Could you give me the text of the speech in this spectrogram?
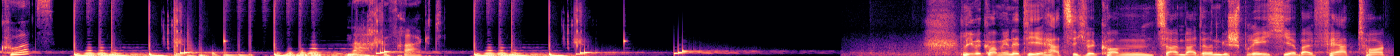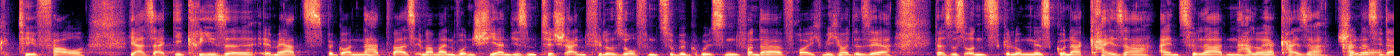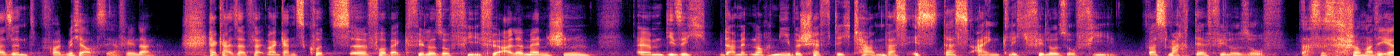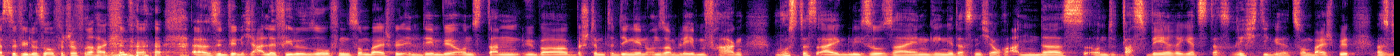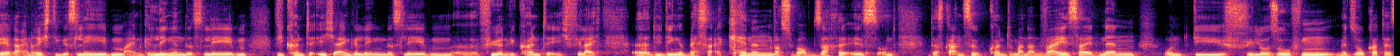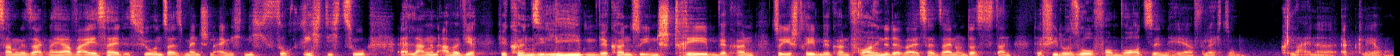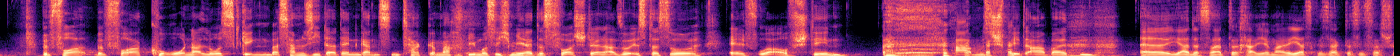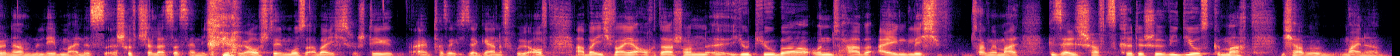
Kurz nachgefragt. Liebe Community, herzlich willkommen zu einem weiteren Gespräch hier bei Fair Talk TV. Ja, seit die Krise im März begonnen hat, war es immer mein Wunsch, hier an diesem Tisch einen Philosophen zu begrüßen. Von daher freue ich mich heute sehr, dass es uns gelungen ist, Gunnar Kaiser einzuladen. Hallo, Herr Kaiser. Schön, Hallo. dass Sie da sind. Freut mich auch sehr. Vielen Dank. Herr Kaiser, vielleicht mal ganz kurz äh, vorweg. Philosophie für alle Menschen, ähm, die sich damit noch nie beschäftigt haben. Was ist das eigentlich, Philosophie? Was macht der Philosoph? Das ist schon mal die erste philosophische Frage. Ne? äh, sind wir nicht alle Philosophen zum Beispiel, indem wir uns dann über bestimmte Dinge in unserem Leben fragen, muss das eigentlich so sein? Ginge das nicht auch anders? Und was wäre jetzt das Richtige? Zum Beispiel, was wäre ein richtiges Leben, ein gelingendes Leben? Wie könnte ich ein gelingendes Leben äh, führen? Wie könnte ich vielleicht äh, die Dinge besser erkennen, was überhaupt Sache ist? Und das Ganze könnte man dann Weisheit nennen. Und die Philosophen mit Sokrates haben gesagt, naja, Weisheit ist für uns als Menschen eigentlich nicht so richtig zu erlangen, aber wir, wir können sie lieben, wir können zu ihnen streben, wir können zu ihr streben, wir können Freunde der Weisheit sein und das ist dann der Philosoph vom Wortsinn her vielleicht so eine kleine Erklärung. Bevor, bevor Corona losging, was haben Sie da den ganzen Tag gemacht? Wie muss ich mir das vorstellen? Also ist das so 11 Uhr aufstehen, abends spät arbeiten? Äh, ja, das hat Javier Marias gesagt. Das ist das Schöne am Leben eines äh, Schriftstellers, dass er nicht früh aufstehen muss. Aber ich stehe tatsächlich sehr gerne früh auf. Aber ich war ja auch da schon äh, YouTuber und habe eigentlich, sagen wir mal, gesellschaftskritische Videos gemacht. Ich habe meine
